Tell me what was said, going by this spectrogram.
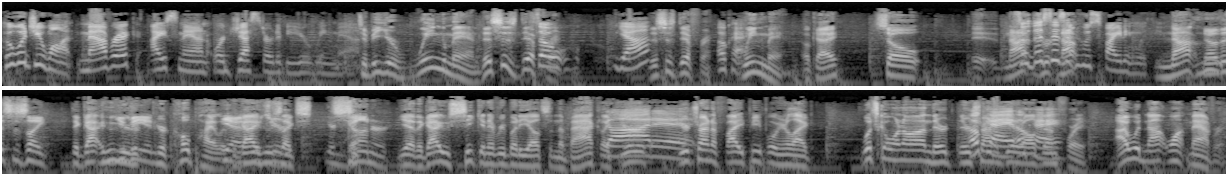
Who would you want, Maverick, Iceman, or Jester to be your wingman? To be your wingman. This is different. so, yeah. this is different. Okay. Wingman. Okay. So, uh, not so this dr- isn't not, who's fighting with you. not who, No, this is like the guy who you your, being- your co-pilot, Yeah, the guy who's who's your- like your se- gunner. Yeah, the guy who's seeking everybody else in the back. Like Got you're it. you're trying to fight people, and you're like, "What's going on?" They're they're trying to Okay, get it all done for you. I would not want Maverick.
